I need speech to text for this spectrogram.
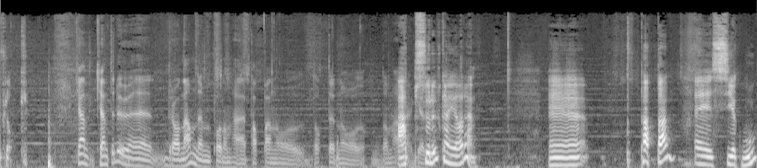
i flock. Kan, kan inte du eh, dra namnen på de här pappan och dottern och de här? Absolut kan jag göra det. Eh, pappan är Siok Woo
